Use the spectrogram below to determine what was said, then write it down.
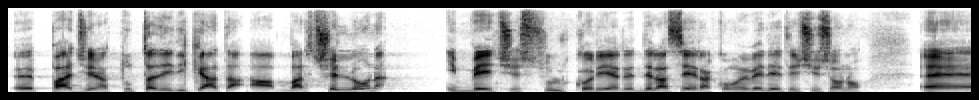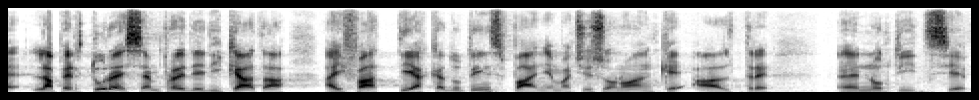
eh, pagina tutta dedicata a Barcellona, invece sul Corriere della Sera come vedete eh, l'apertura è sempre dedicata ai fatti accaduti in Spagna ma ci sono anche altre eh, notizie.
